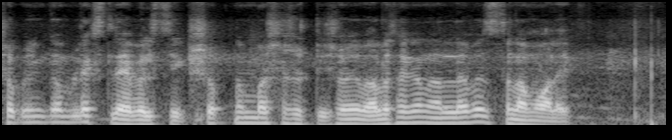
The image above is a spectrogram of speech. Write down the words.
shopping complex level six shop number সাতষট্টি। সবাই ভালো থাকেন, আল্লাহ আসসালামু আলাইকুম।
